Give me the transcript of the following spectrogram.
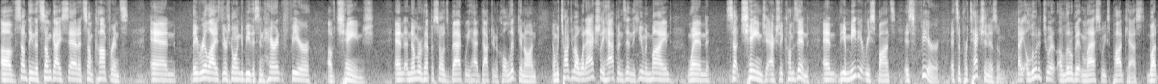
of something that some guy said at some conference and they realize there's going to be this inherent fear of change. And a number of episodes back, we had Dr. Nicole Lipkin on, and we talked about what actually happens in the human mind when such change actually comes in. And the immediate response is fear. It's a protectionism. I alluded to it a little bit in last week's podcast, but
